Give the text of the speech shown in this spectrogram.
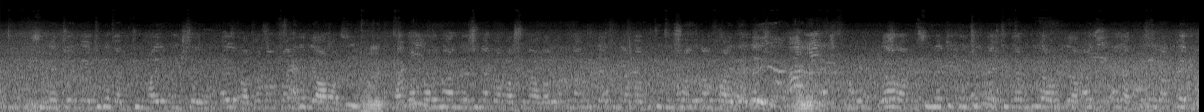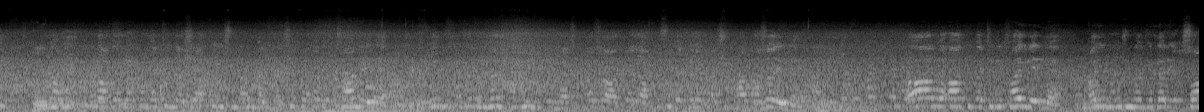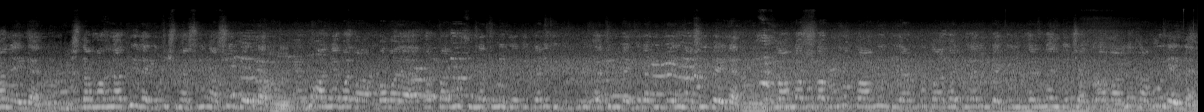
Sünnet cemiyetini ve bütün hayırlı işlerini hayırla tamamlandır ya Rabbi. Evlatlarını annesine babasına, varlarına milletine ve bütün insanlara faydalı eyle. Ya Rabbi sünneti gerçekleştiren bu yavruya acı, ayak, meyran verme. Yavrular ve merhametinle şafi ismi hürmetine şifalar ihsan eyle. Ölümden amin bilinmez, kaza, bela, musibetlere karşı muhafaza eyle. Ağır ve akıbetini hayır eyle. Hayırlı uzun ömürler ihsan eyle. İslam ahlakıyla yetişmesini nasip eyle. Bu anne baba, babaya evlatlarının sünnetini gördükleri gibi mürüvvetini de görebilmeyi nasip eyle. Şu anda burada bulunup amin diyen bu davetlilerin de dilimlerinden geçen dualarını kabul eyle.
